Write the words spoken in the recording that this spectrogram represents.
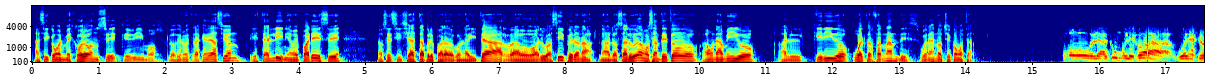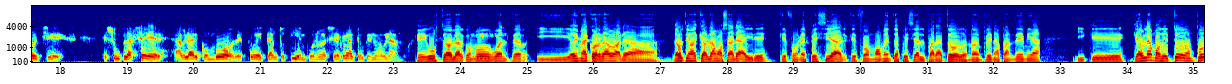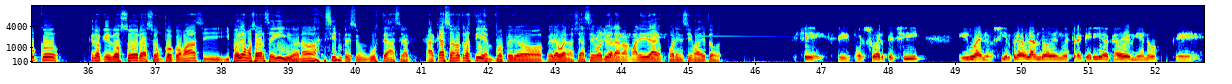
así como el mejor once que vimos, los de nuestra generación, está en línea, me parece. No sé si ya está preparado con la guitarra o algo así, pero nada, nada, lo saludamos ante todo a un amigo, al querido Walter Fernández. Buenas noches, ¿cómo estás? Hola, ¿cómo les va? Buenas noches. Es un placer hablar con vos después de tanto tiempo, ¿no? Hace rato que no hablamos. Qué gusto hablar con vos, Walter. Y hoy me acordaba la, la última vez que hablamos al aire, que fue un especial, que fue un momento especial para todos, ¿no? En plena pandemia, y que, que hablamos de todo un poco, creo que dos horas o un poco más, y, podíamos haber seguido, ¿no? Siempre es un gustazo. Acá son otros tiempos, pero, pero bueno, ya se volvió a la normalidad por encima de todo. Sí, sí, por suerte sí. Y bueno, siempre hablando de nuestra querida academia, ¿no? Que,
